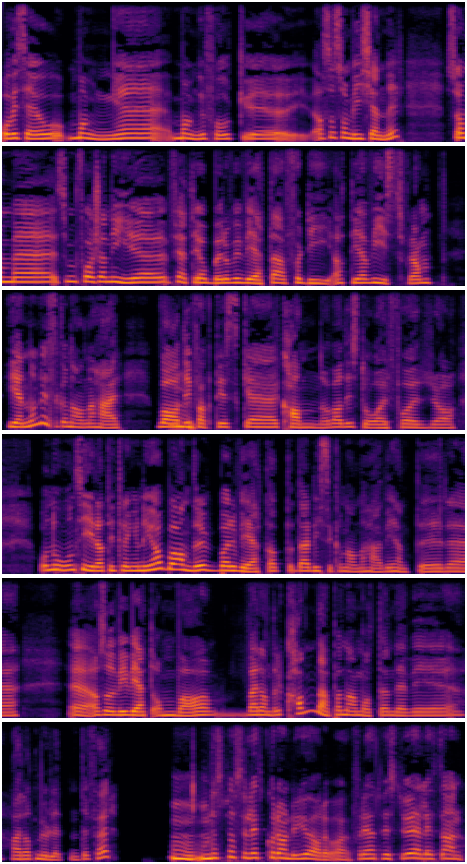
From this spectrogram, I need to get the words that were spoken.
Og vi ser jo mange, mange folk, eh, altså som vi kjenner, som, eh, som får seg nye fete jobber, og vi vet det er fordi at de har vist fram gjennom disse kanalene her hva de Mm. faktisk eh, kan, og hva de står for, og, og noen sier at de trenger ny jobb, og andre bare vet at det er disse kanalene her vi henter eh, eh, Altså, vi vet om hva hverandre kan, da, på en annen måte enn det vi har hatt muligheten til før. Mm, men det spørs jo litt hvordan du gjør det òg. For hvis du er litt sånn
